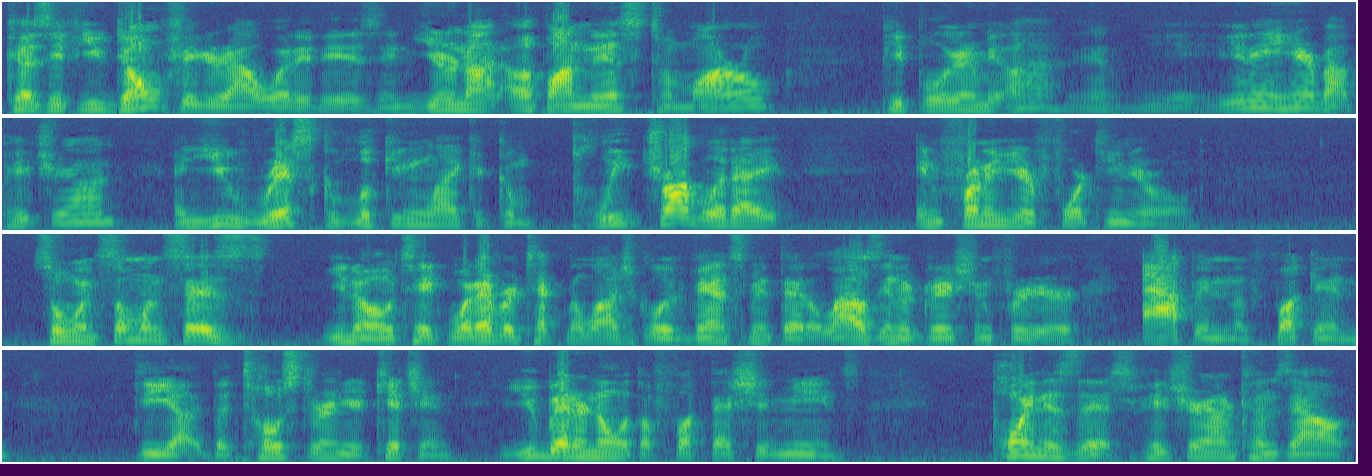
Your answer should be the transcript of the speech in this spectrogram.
Because if you don't figure out what it is and you're not up on this tomorrow, people are gonna be, ah, oh, you didn't hear about Patreon? And you risk looking like a complete troglodyte in front of your 14 year old. So when someone says, you know, take whatever technological advancement that allows integration for your app in the fucking the uh, the toaster in your kitchen, you better know what the fuck that shit means. Point is this: Patreon comes out,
